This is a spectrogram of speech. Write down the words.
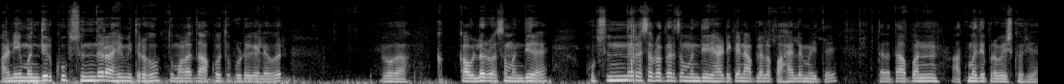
आणि मंदिर खूप सुंदर आहे मित्र हो तुम्हाला दाखवतो पुढे गेल्यावर. हे बघा कावलर असं मंदिर आहे. खूप सुंदर अशा प्रकारचं मंदिर ह्या ठिकाणी आपल्याला पाहायला मिळतं आहे तर आता आपण आतमध्ये प्रवेश करूया.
